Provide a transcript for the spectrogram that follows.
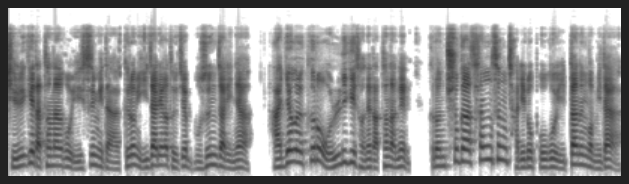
길게 나타나고 있습니다. 그럼 이 자리가 도대체 무슨 자리냐? 가격을 끌어올리기 전에 나타나는 그런 추가 상승 자리로 보고 있다는 겁니다.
